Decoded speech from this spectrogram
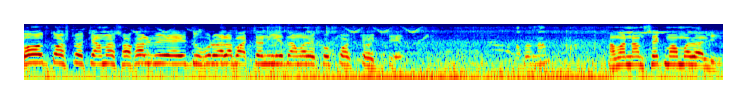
বহুত কষ্ট হচ্ছে আমরা সকাল এই দুপুরবেলা বাচ্চা নিয়ে যেতে আমাদের খুব কষ্ট হচ্ছে। আপনার নাম? আমার নাম শেখ মোহাম্মদ আলী।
